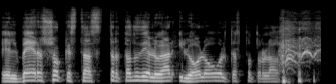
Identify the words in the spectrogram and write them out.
el verso que estás tratando de dialogar y luego, luego volteas por otro lado.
